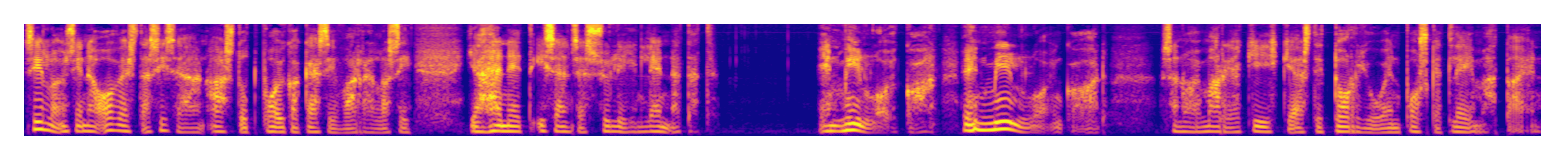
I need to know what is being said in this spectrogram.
silloin sinä ovesta sisään astut poika käsivarrellasi ja hänet isänsä syliin lennätät. En milloinkaan, en milloinkaan, sanoi Marja kiihkeästi torjuen posket leimahtaen.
